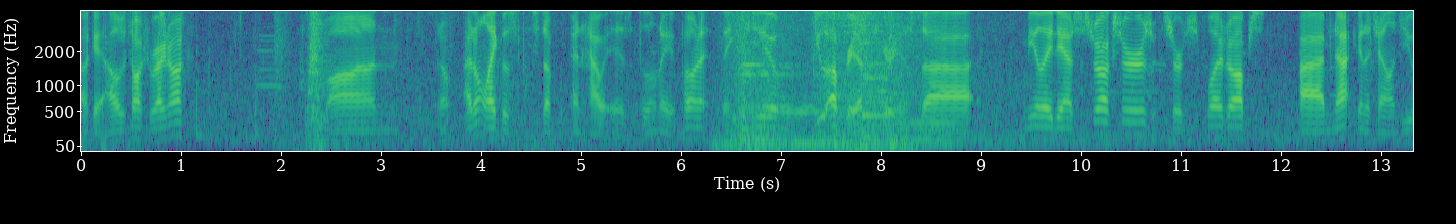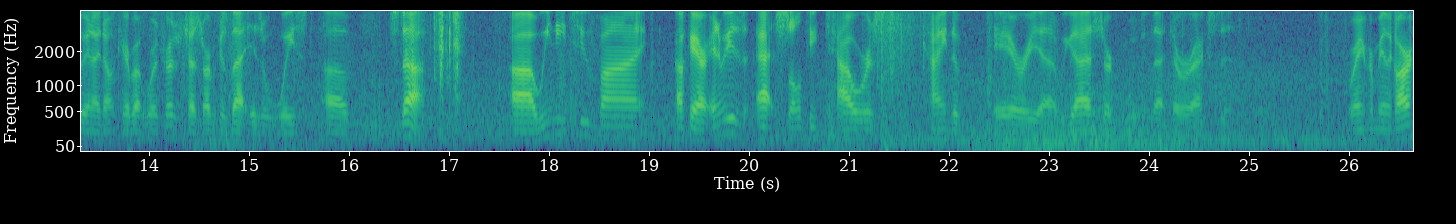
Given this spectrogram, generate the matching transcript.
Okay, I'll talk to Ragnarok. Come on. I don't like this stuff and how it is. Eliminate opponent. Thank you. You upgrade. I'm curious. Uh, melee damage to structures. Search supply drops. I'm not gonna challenge you, and I don't care about where treasure chests are because that is a waste of stuff. Uh, we need to find. Okay, our enemies at Salty Towers kind of area. We gotta start moving that direction. Waiting for me in the car?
